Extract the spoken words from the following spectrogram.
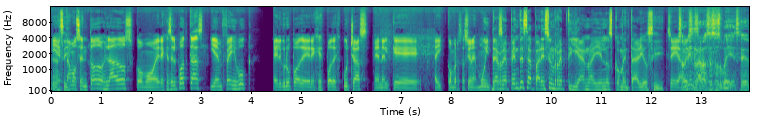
Y así. estamos en todos lados como Herejes el Podcast y en Facebook el grupo de herejes podescuchas en el que hay conversaciones muy De interesantes. repente se aparece un reptiliano ahí en los comentarios y Sí, Son bien raros esos güeyes. ¿eh?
